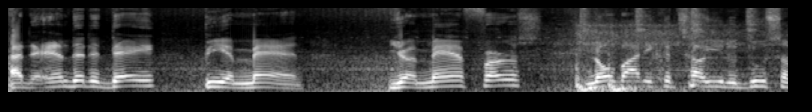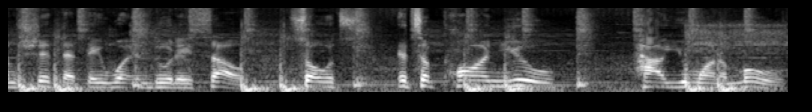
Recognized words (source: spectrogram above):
At the end of the day, be a man. You're a man first. Nobody could tell you to do some shit that they wouldn't do themselves. So it's it's upon you how you want to move.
